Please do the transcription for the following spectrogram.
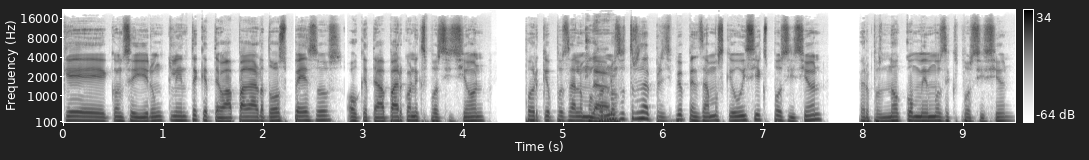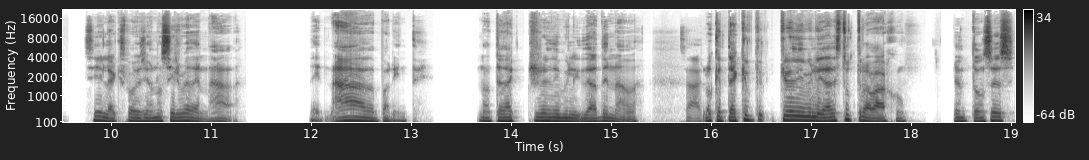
que conseguir un cliente que te va a pagar dos pesos o que te va a pagar con exposición. Porque pues a lo mejor Claro. nosotros al principio pensamos que, uy, sí, exposición, pero pues no comemos exposición. Sí, la exposición no sirve de nada. De nada, pariente. No te da credibilidad de nada. Exacto. Lo que te da cre- credibilidad es tu trabajo. Entonces,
